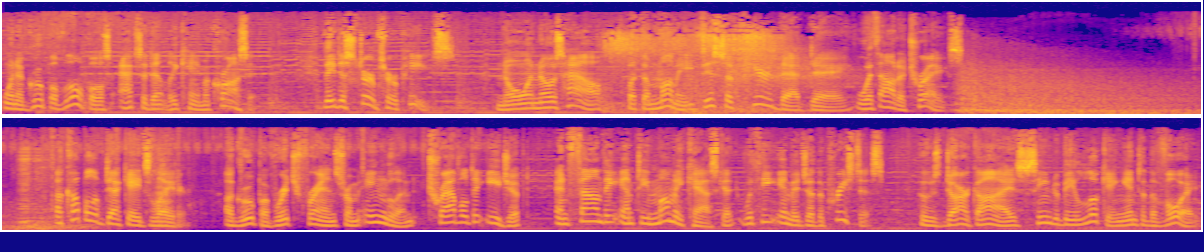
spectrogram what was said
when a group of locals accidentally came across it. They disturbed her peace. No one knows how, but the mummy disappeared that day without a trace. A couple of decades later, A group of rich friends from England traveled to Egypt and found the empty mummy casket with the image of the priestess, whose dark eyes seemed to be looking into the void.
